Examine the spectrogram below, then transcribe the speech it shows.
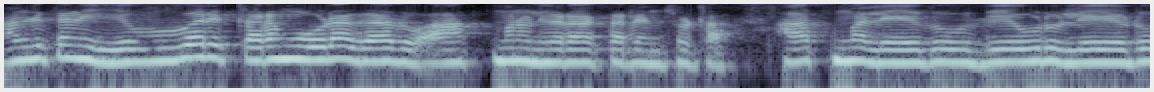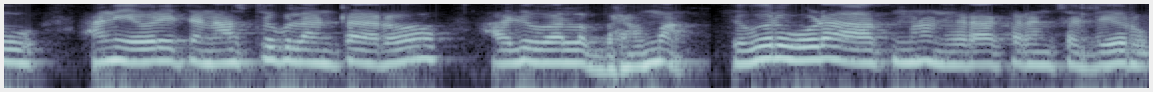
అందుకని ఎవ్వరి తరం కూడా కాదు ఆత్మను నిరాకరించుట. ఆత్మ లేదు దేవుడు లేడు అని ఎవరైతే నాస్తికులు అంటారో అది వాళ్ళ భ్రమ. ఎవరు కూడా ఆత్మను నిరాకరించలేరు.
